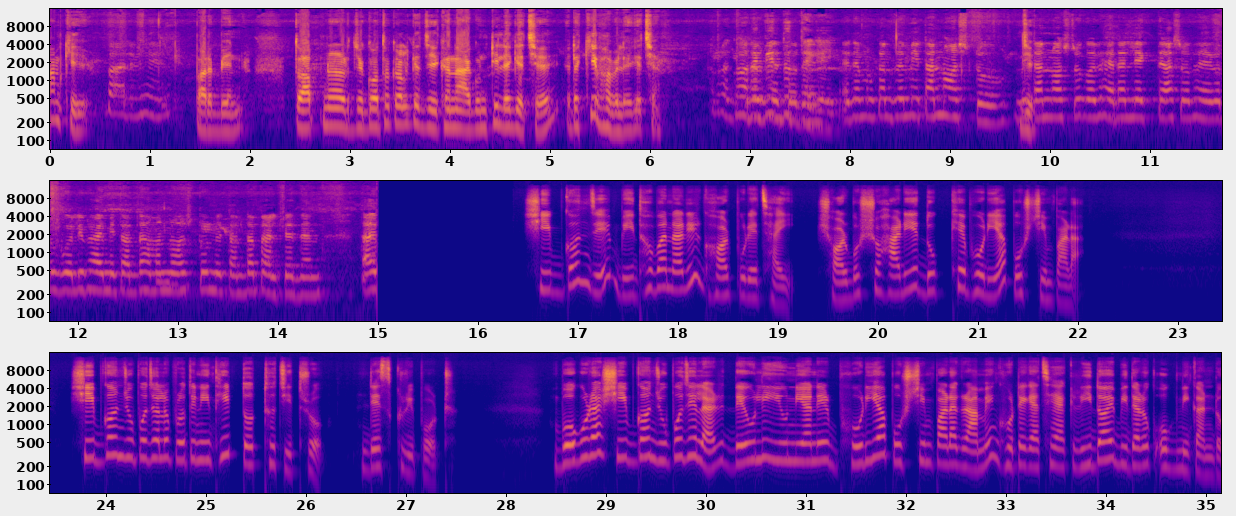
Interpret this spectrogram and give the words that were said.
নাম কি? পারবেন তো আপনার যে গতকালকে যে এখানে আগুনটি লেগেছে এটা কীভাবে লেগেছে? আমরা বিদ্যুৎ ভেতরে। এটা মনে করেন যে মিটার নষ্ট। মিটার নষ্ট করে ভাইরা লিখতে আসো ভাই বলি ভাই মিটারটা আমার নষ্ট মিটারটা পাল্টে দেন। তাই শিবগঞ্জে বিধবা নারীর ঘর পুড়ে ছাই। সর্বস্ব হারিয়ে দুঃখে ভরিয়া পশ্চিমপাড়া। শিবগঞ্জ উপজেলা প্রতিনিধির তথ্যচিত্র ডেস্ক রিপোর্ট। বগুড়ার শিবগঞ্জ উপজেলার দেউলি ইউনিয়নের ভরিয়া পশ্চিমপাড়া গ্রামে ঘটে গেছে এক হৃদয় বিদারক অগ্নিকাণ্ড।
